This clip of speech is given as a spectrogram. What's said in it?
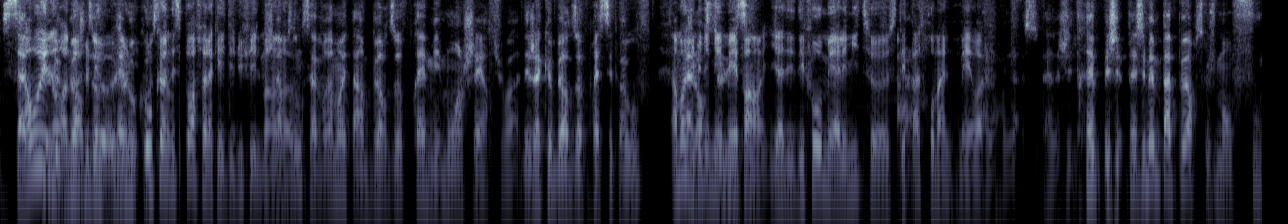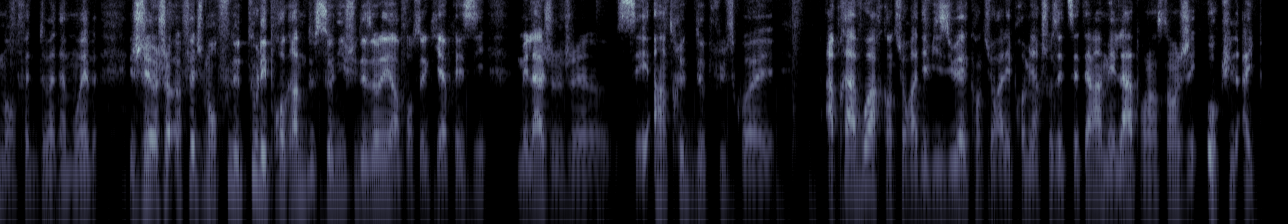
Ça ah oui, non, non je n'ai aucun espoir sur la qualité du film. J'ai hein. l'impression que ça a vraiment été un Birds of Prey, mais moins cher, tu vois. Déjà que Birds of Prey, c'est pas ouf. Ah, moi, j'ai bien aimé, mais enfin, il y a des défauts, mais à la limite, euh, c'était pas trop mal. Mais ouais. Alors là, euh, j'ai très, j'ai même pas peur parce que je m'en fous, mais en fait, de Madame Web. en fait, je m'en fous de tous les programmes de Sony. Je suis désolé hein, pour ceux qui apprécient, mais là, je, c'est un truc de plus, quoi. Après, à voir quand il y aura des visuels, quand il y aura les premières choses, etc. Mais là, pour l'instant, j'ai aucune hype.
